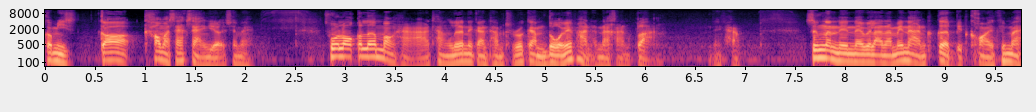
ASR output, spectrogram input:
ก็มีก็เข้ามาแทรกแซงเยอะใช่ไหมทั่วโลกก็เริ่มมองหาทางเลือกในการทำธุรกรรม โดยไม่ผ่านธนาคารกลางนะครับซึ่งในในเวลานั้นไม่นานก็เกิดบิตคอยน์ขึ้นมา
